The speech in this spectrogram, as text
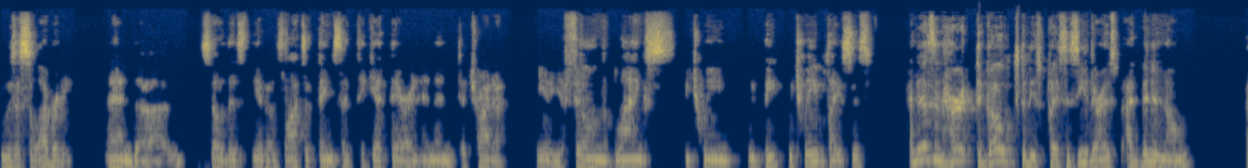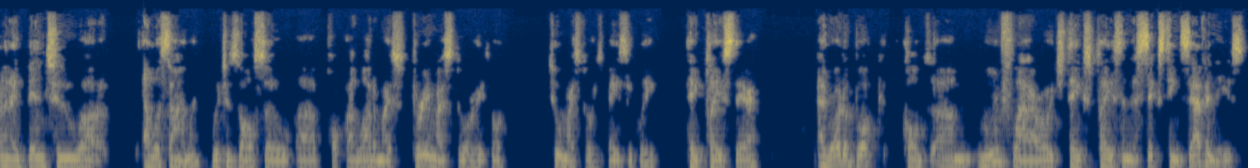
he was a celebrity, and uh, so there's you know there's lots of things that to get there, and, and then to try to you know you fill in the blanks between between places. And it doesn't hurt to go to these places either. I've, been in Nome, and I've been to uh, Ellis Island, which is also uh, a lot of my three of my stories, or two of my stories basically take place there. I wrote a book called um, Moonflower, which takes place in the 1670s.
